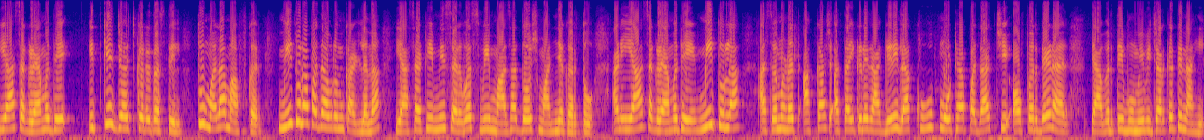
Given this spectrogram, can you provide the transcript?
या सगळ्यामध्ये इतके जज करत असतील. तू मला माफ कर. मी तुला पदावरून काढलं ना? यासाठी मी सर्वस्वी माझा दोष मान्य करतो. आणि या सगळ्यामध्ये मी तुला असं म्हणत आकाश आता इकडे रागिणीला खूप मोठ्या पदाची ऑफर देणार. त्यावरती भूमी विचार करते नाही.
